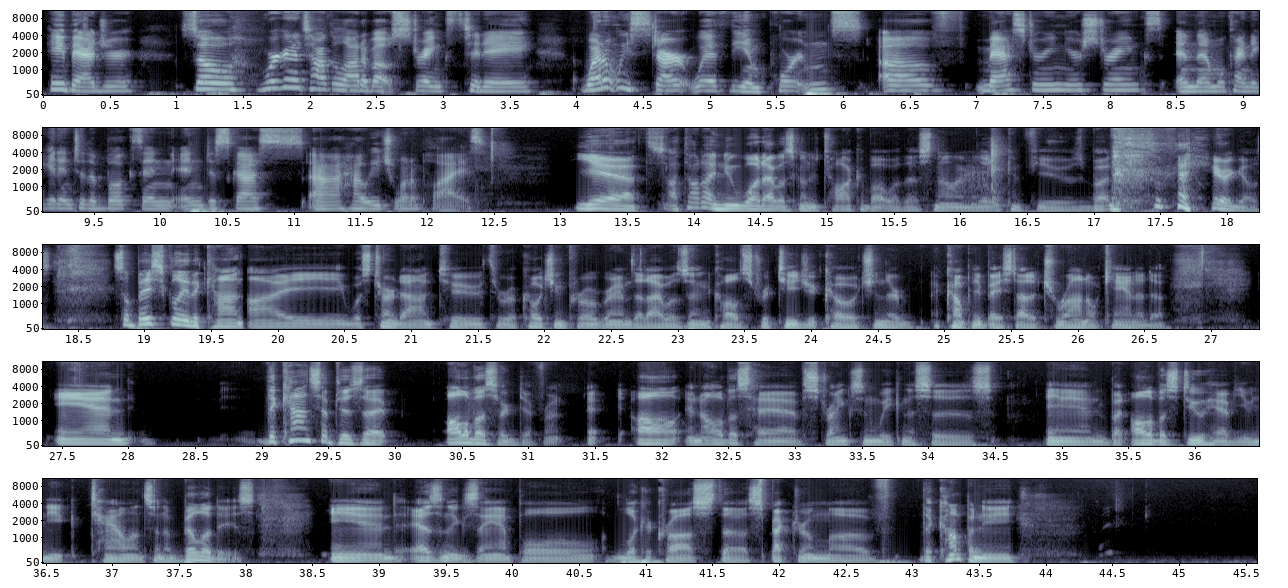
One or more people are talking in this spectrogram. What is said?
Hey, Badger. So, we're going to talk a lot about strengths today. Why don't we start with the importance of mastering your strengths, and then we'll kind of get into the books and, and discuss uh, how each one applies. Yeah, I thought I knew what I was going to talk about with this. Now I'm a little confused, but here it goes. So basically, the con I was turned on to through a coaching program that I was in called Strategic Coach, and they're a company based out of Toronto, Canada. And the concept is that all of us are different, eh, all and all of us have strengths and weaknesses and but all of us do have unique talents and abilities. And as an example look across the spectrum of the company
